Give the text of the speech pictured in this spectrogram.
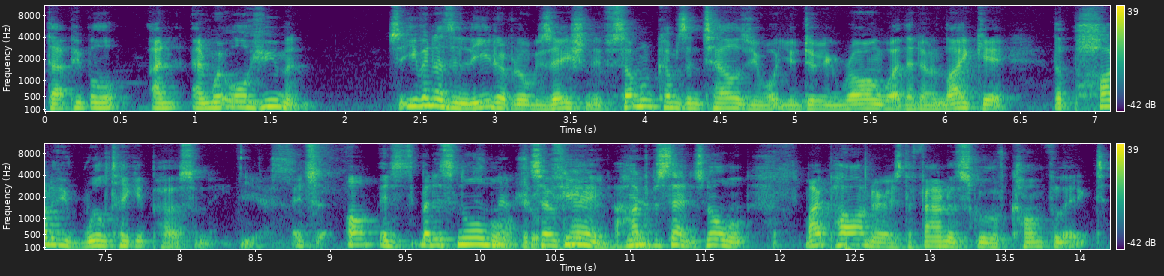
that people, and, and we're all human. So even as a leader of an organization, if someone comes and tells you what you're doing wrong, why they don't like it, the part of you will take it personally. Yes. It's, oh, it's but it's normal. It's, it's okay. Human, 100%. Yeah. It's normal. My partner is the founder of the School of Conflict.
